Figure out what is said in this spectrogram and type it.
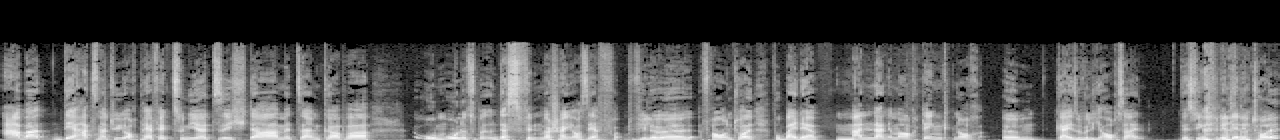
aber der hat es natürlich auch perfektioniert, sich da mit seinem Körper oben ohne zu. Und das finden wahrscheinlich auch sehr viele äh, Frauen toll. Wobei der Mann dann immer auch denkt noch, ähm, geil, so will ich auch sein. Deswegen findet der den toll.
